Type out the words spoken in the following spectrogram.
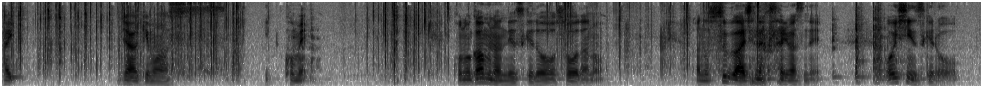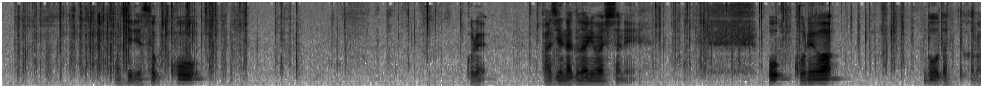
はい。じゃあ開けます。1個目。このガムなんですけど、ソーダの。あの、すぐ味なくなりますね。美味しいんですけど、マジで速攻、これ、味なくなりましたね。お、これは、どうだったかな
